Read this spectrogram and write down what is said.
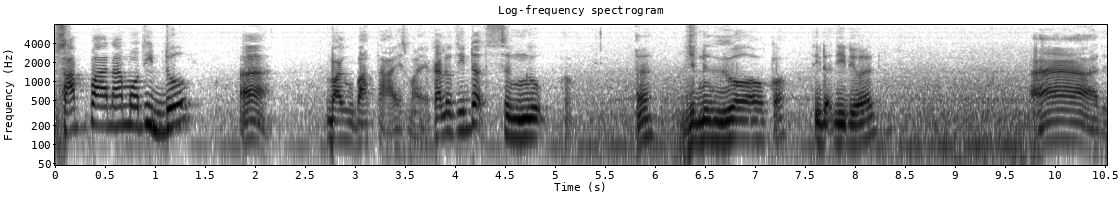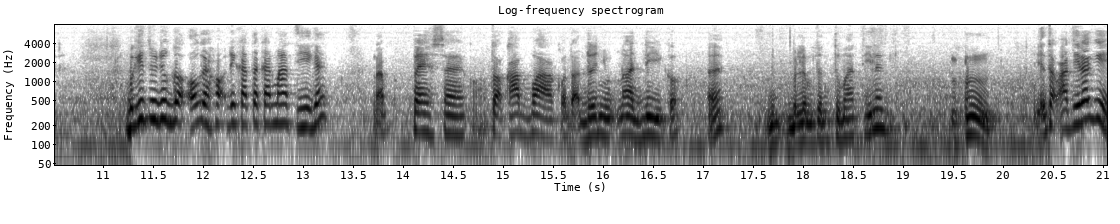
Siapa nama tidur ha, Baru batal Ismail Kalau tidak senguk ha, Jenera kau Tidak tidur lagi. Ah, tu. Begitu juga orang hak dikatakan mati kan? Nak pesal kau, tak khabar kau, tak denyut nadi kau, eh? Belum tentu mati lagi. Hmm. Ya tak mati lagi.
